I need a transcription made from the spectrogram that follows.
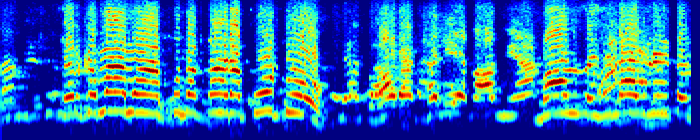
तर का मामा पुन्हा काढा फोटो. खाली माणसाची लागली तर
